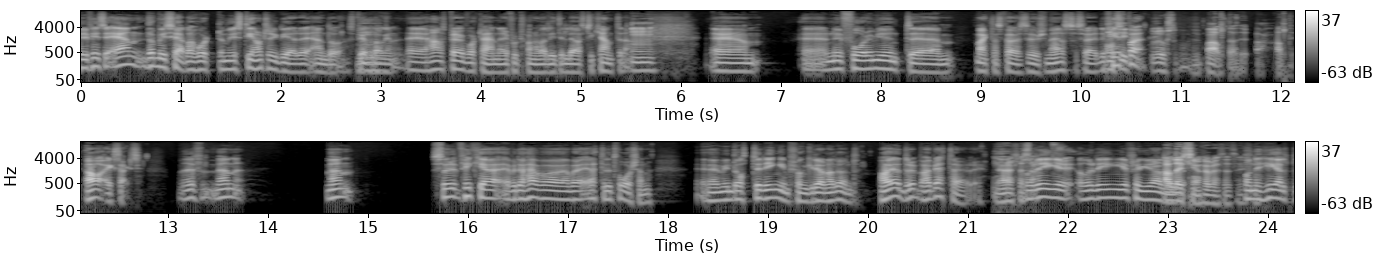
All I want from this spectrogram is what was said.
för det finns ju en, de är ju så jävla hårt, de är ju stenhårt reglerade ändå, spelbolagen. Eh, han spelade bort det här när det fortfarande var lite löst i kanterna. Mm. Eh, eh, nu får de ju inte eh, marknadsföra sig hur som helst och sådär. Det Hon finns bara, också på Malta, typ, alltid. Ja, exakt. Men, men, men så fick jag, det här var var ett eller två år sedan. Eh, Min dotter ringer från Gröna Lund. Har jag, har jag berättat det? Nej, Hon ringer, hon ringer från Gröna Lund. i kanske har berättat det. Hon är helt...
